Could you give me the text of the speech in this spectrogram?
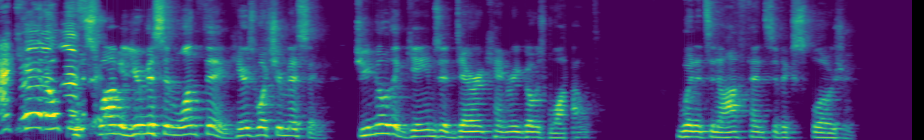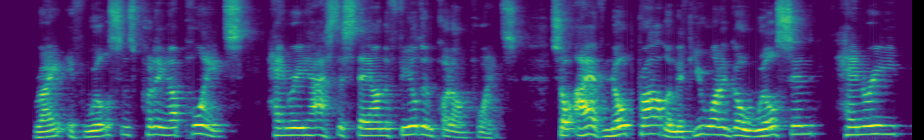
I can't open it. Swami, you're missing one thing. Here's what you're missing. Do you know the games that Derrick Henry goes wild? When it's an offensive explosion, right? If Wilson's putting up points, Henry has to stay on the field and put on points. So I have no problem if you want to go Wilson, Henry,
